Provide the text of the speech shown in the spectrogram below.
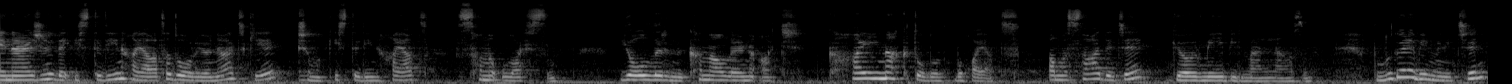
Enerjini de istediğin hayata doğru yönelt ki yaşamak istediğin hayat sana ulaşsın. Yollarını, kanallarını aç. Kaynak dolu bu hayat. Ama sadece görmeyi bilmen lazım. Bunu görebilmen için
